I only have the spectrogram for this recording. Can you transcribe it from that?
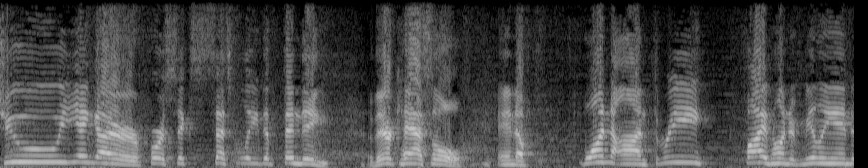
to Yangair for successfully defending their castle in a one on three, 500 million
